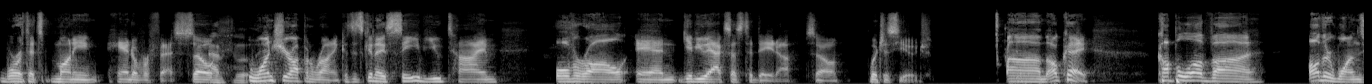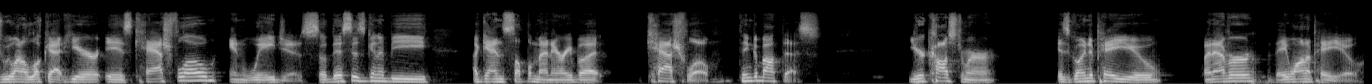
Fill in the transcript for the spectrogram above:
worth its money hand over fist. So Absolutely. once you're up and running, because it's going to save you time overall and give you access to data. So which is huge. Um, okay, couple of uh, other ones we want to look at here is cash flow and wages. So this is going to be again supplementary, but cash flow. Think about this: your customer is going to pay you whenever they want to pay you.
